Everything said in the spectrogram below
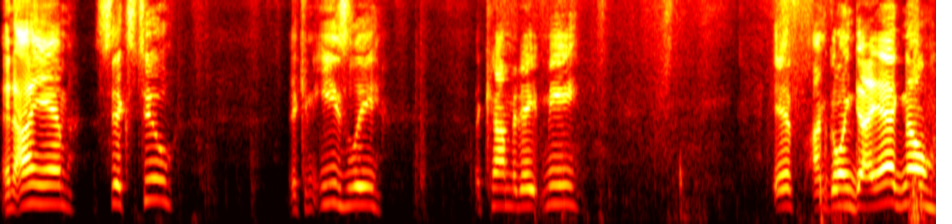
And I am 6'2". It can easily accommodate me if I'm going diagonal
